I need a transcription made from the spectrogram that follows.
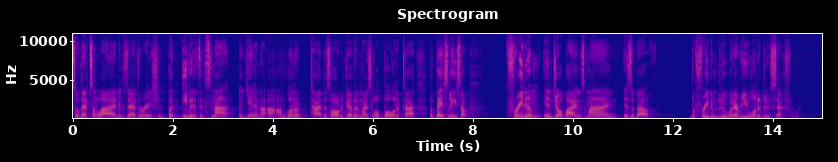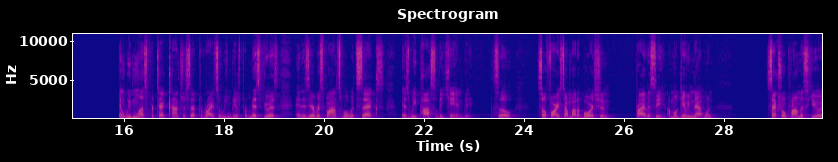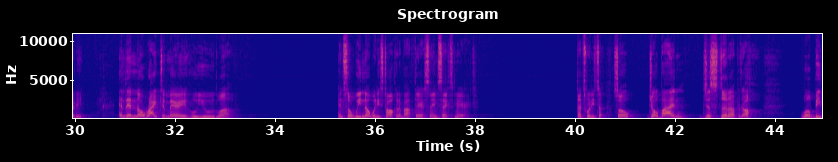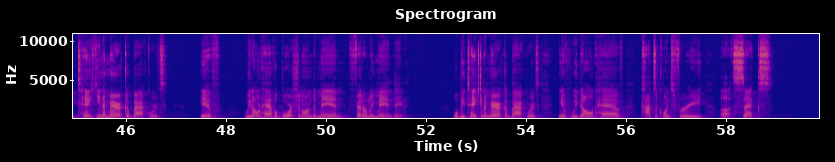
So that's a lie and exaggeration. But even if it's not, again, I, am going to tie this all together a nice little bow and a tie. But basically, he's talking freedom in Joe Biden's mind is about the freedom to do whatever you want to do sexually. And we must protect contraceptive rights so we can be as promiscuous and as irresponsible with sex as we possibly can be. So, so far, he's talking about abortion, privacy. I'm going to give him that one sexual promiscuity, and then no right to marry who you love. And so we know what he's talking about there same sex marriage. That's what he's talking. So Joe Biden just stood up and, oh, we'll be taking America backwards if we don't have abortion on demand federally mandated. We'll be taking America backwards if we don't have consequence free uh, sex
